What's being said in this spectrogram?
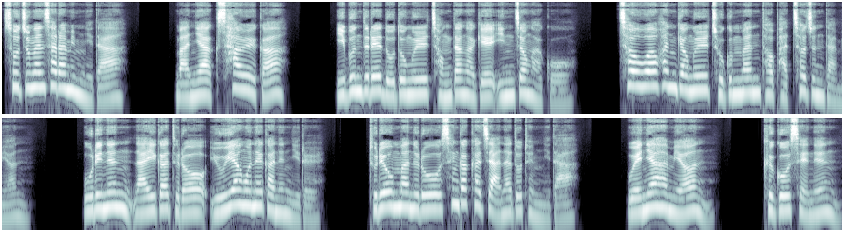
소중한 사람입니다. 만약 사회가 이분들의 노동을 정당하게 인정하고 처우와 환경을 조금만 더 받쳐준다면 우리는 나이가 들어 요양원에 가는 일을 두려움만으로 생각하지 않아도 됩니다. 왜냐하면 그곳에는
